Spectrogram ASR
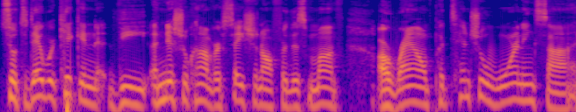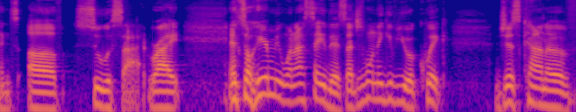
So today we're kicking the initial conversation off for this month around potential warning signs of suicide, right? And so hear me when I say this. I just want to give you a quick just kind of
